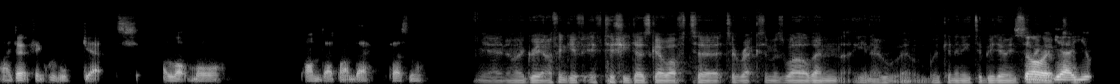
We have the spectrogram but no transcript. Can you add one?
I don't think we will get a lot more on deadline day, personally. Yeah, no, I agree. I think if, if Tishy does go off to, to Wrexham as well, then you know we're going to need to be doing. Something. Sorry, yeah, you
